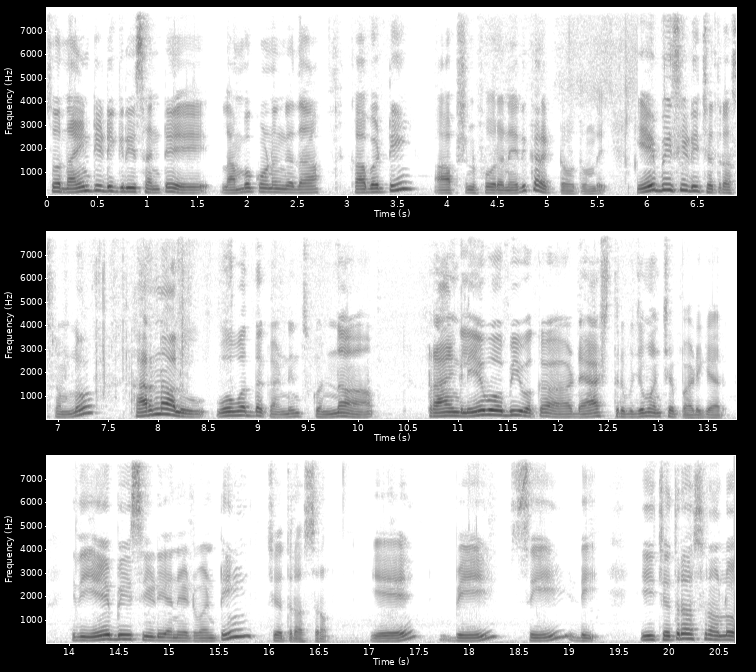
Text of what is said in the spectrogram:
సో నైంటీ డిగ్రీస్ అంటే లంబకోణం కదా. కాబట్టి ఆప్షన్ ఫోర్ అనేది కరెక్ట్ అవుతుంది. ఏబిసిడి చతురస్రంలో కర్ణాలు ఓ వద్ద ఖండించుకున్న ట్రయాంగిల్ ఏఓబి ఒక డాష్ త్రిభుజం అని చెప్పి అడిగారు. ఇది ఏబిసిడి అనేటువంటి చతురస్రం. ఏబిసిడి ఈ చతురస్రంలో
